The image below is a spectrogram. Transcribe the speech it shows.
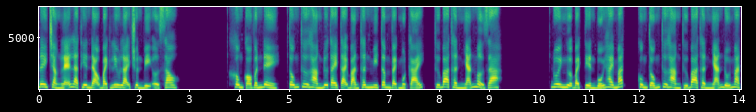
Đây chẳng lẽ là thiên đạo bạch lưu lại chuẩn bị ở sau? Không có vấn đề, Tống Thư Hàng đưa tay tại bản thân mi tâm vạch một cái, thứ ba thần nhãn mở ra. Đuôi ngựa bạch tiền bối hai mắt, cùng Tống Thư Hàng thứ ba thần nhãn đối mặt.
